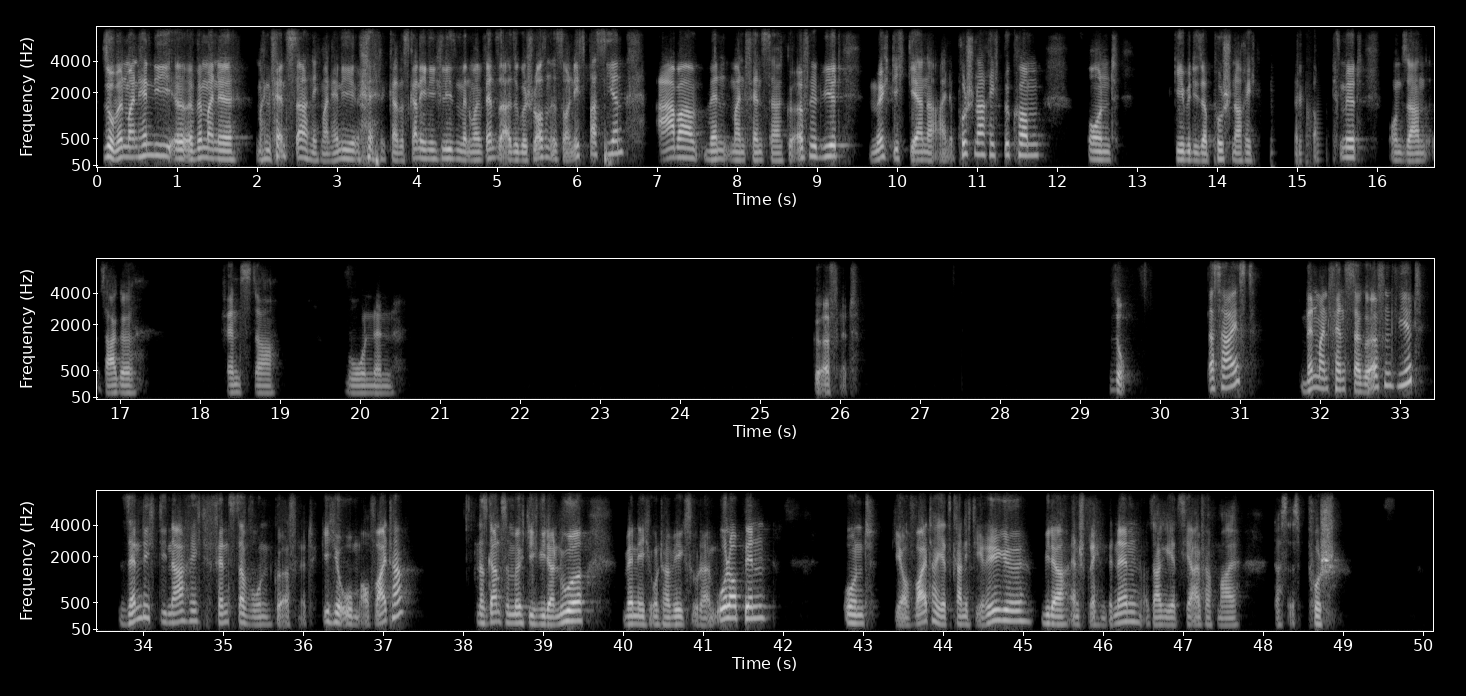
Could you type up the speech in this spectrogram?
So, wenn mein Handy, äh, wenn meine, mein Fenster, nicht mein Handy, das kann ich nicht schließen, wenn mein Fenster also geschlossen ist, soll nichts passieren. Aber wenn mein Fenster geöffnet wird, möchte ich gerne eine Push-Nachricht bekommen und gebe dieser Push-Nachricht mit und sage Fenster wohnen geöffnet. So, das heißt, wenn mein Fenster geöffnet wird, sende ich die Nachricht Fenster wohnen geöffnet. Gehe hier oben auf Weiter. Das Ganze möchte ich wieder nur, wenn ich unterwegs oder im Urlaub bin und gehe auf Weiter. Jetzt kann ich die Regel wieder entsprechend benennen und sage jetzt hier einfach mal, das ist Push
